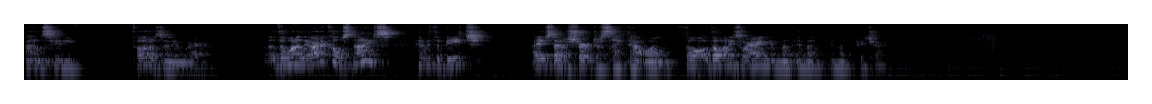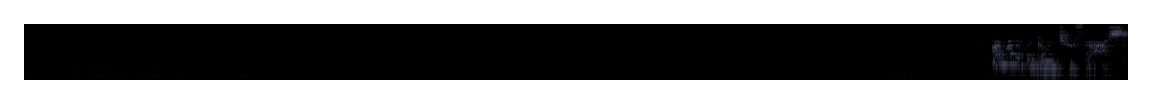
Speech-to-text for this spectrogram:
I don't see any photos anywhere. The one in the article was nice. Him at the beach. I used to have a shirt just like that one. The, the one he's wearing in the in the in the picture. I might have been going too fast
